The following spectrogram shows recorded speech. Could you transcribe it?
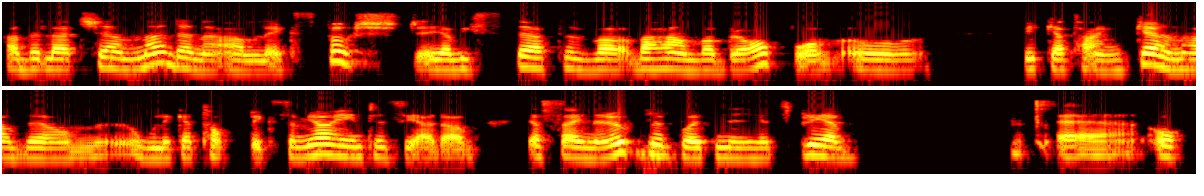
hade lärt känna denna Alex först. Jag visste att vad, vad han var bra på och vilka tankar han hade om olika topics som jag är intresserad av. Jag signar upp mig mm. på ett nyhetsbrev och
